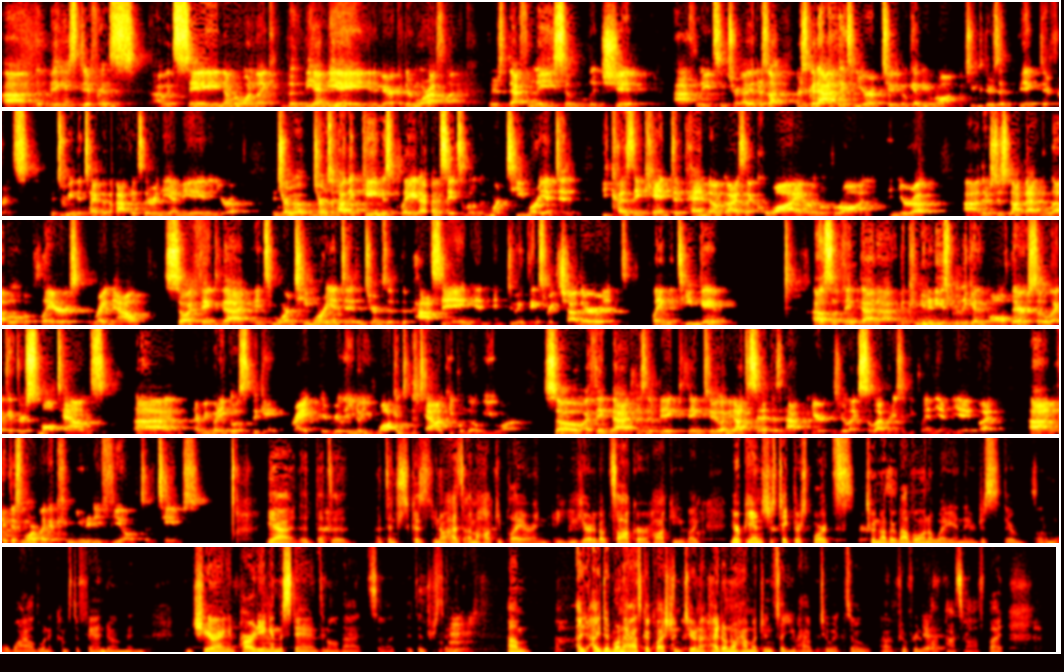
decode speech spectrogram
Uh, the biggest difference, I would say, number one, like the, the NBA in America, they're more athletic. There's definitely some legit athletes in terms. I mean, there's not there's good athletes in Europe too. Don't get me wrong, but you, there's a big difference between the type of athletes that are in the NBA and in Europe. In terms of in terms of how the game is played, I would say it's a little bit more team oriented because they can't depend on guys like Kawhi or LeBron in Europe. Uh, there's just not that level of players right now. So I think that it's more team oriented in terms of the passing and, and doing things for each other and playing the team game. I also think that uh, the communities really get involved there. So like if there's small towns uh, everybody goes to the game, right? They really, you know, you walk into the town, people know who you are. So I think that is a big thing too. I mean, not to say that doesn't happen here because you're like celebrities if you play in the NBA, but um, I think there's more of like a community feel to the teams. Yeah, that's a that's interesting because you know, as I'm a hockey player and you hear it about soccer, hockey, like Europeans just take their sports to another level in a way, and they're just they're a little more wild when it comes to fandom and and cheering and partying in the stands and all that. So it's interesting. Um, I, I did want to ask a question too, and I, I, don't know how much insight you have to it, so uh, feel free to yeah. pass it off. But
